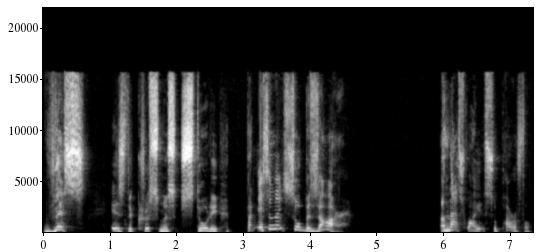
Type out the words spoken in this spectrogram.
This is the Christmas story. But isn't it so bizarre? And that's why it's so powerful.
